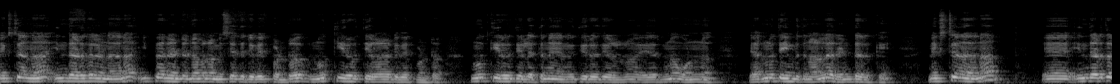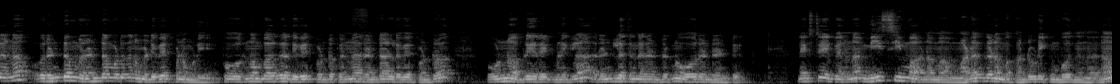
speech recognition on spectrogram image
நெக்ஸ்ட் என்ன இந்த இடத்துல என்னதுன்னா இப்போ ரெண்டு நம்பர் நம்ம சேர்த்து டிவைட் பண்ணுறோம் நூற்றி இருபத்தி ஏழால டிவைட் பண்ணுறோம் நூற்றி இருபத்தி ஏழு எத்தனை? நூற்றி இருபத்தி ஏழு இருக்குன்னா ஒன்று இரநூத்தி ஐம்பத்தி நாலில் ரெண்டு இருக்கு. நெக்ஸ்ட் என்னதுன்னா இந்த இடத்துல என்ன ஒரு ரெண்டு ரெண்டை மட்டும் தான் நம்ம டிவைட் பண்ண முடியும். இப்போ ஒரு நம்பர் தான் டிவைட் பண்றோம். என்ன? ரெண்டால் டிவைட் பண்ணுறோம் ஒன்று அப்படியே ரைட் பண்ணிக்கலாம். ரெண்டில் எத்தனை ரெண்டு இருக்குன்னா ஒரு ரெண்டு ரெண்டு. நெக்ஸ்ட் இப்போ என்னன்னா மீசிமா நம்ம மடங்கு நம்ம கண்டுபிடிக்கும் போது என்னன்னா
